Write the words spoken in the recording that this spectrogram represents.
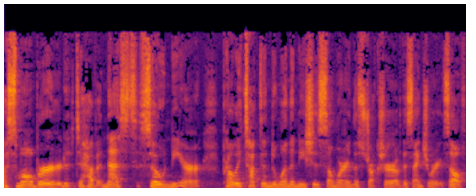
a small bird to have a nest so near, probably tucked into one of the niches somewhere in the structure of the sanctuary itself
